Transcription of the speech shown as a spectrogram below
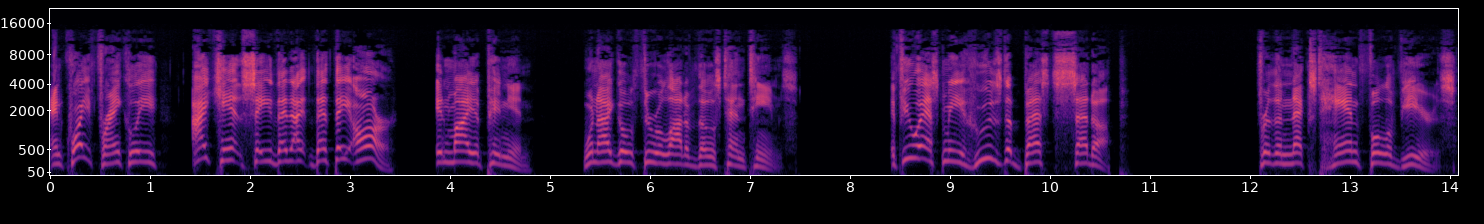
And quite frankly, I can't say that I, that they are, in my opinion, when I go through a lot of those 10 teams. If you ask me who's the best setup for the next handful of years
